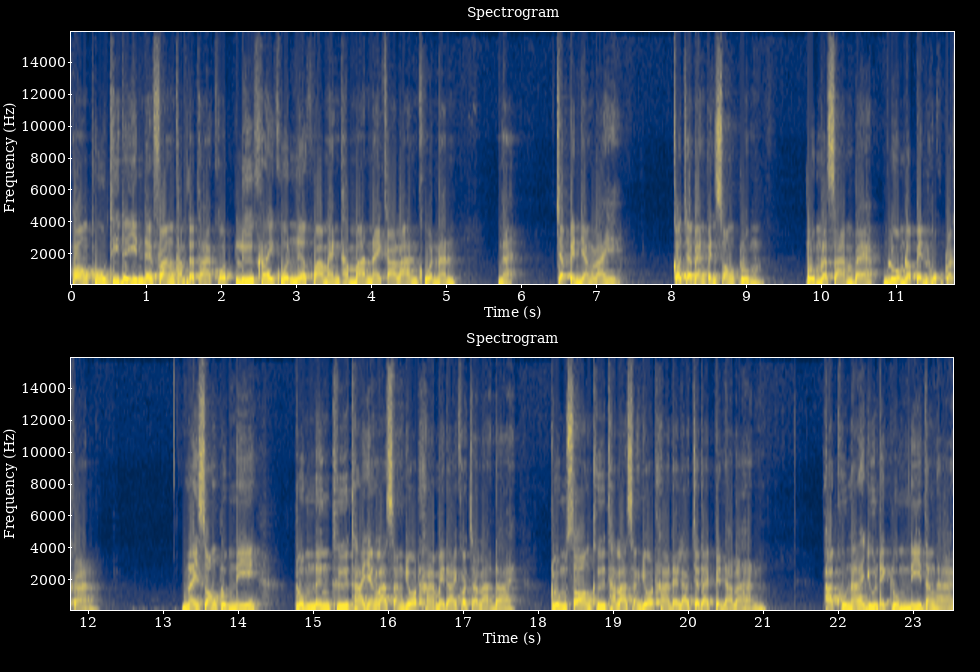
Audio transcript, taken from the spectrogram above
ของผู้ที่ได้ยินได้ฟังคำตถาคต หรือใคร่ควรเนื้อความแห่งธรรมะในกาละอันควรนั้นนะจะเป็นอย่างไร ก็จะแบ่งเป็นสองกลุ่ม กลุ่มละสามแบบรวมแล้วเป็นหกประการ ในสองกลุ่มนี้ กลุ่มหนึ่งคือถ้ายังละสังโยชน์ห้าไม่ได้ก็จะละได้ กลุ่มสองคือถ้าละสังโยชน์ห้าได้แล้วจะได้เป็นอรหันต์ภาคุณะอยู่ในกลุ่มนี้ต่างหาก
